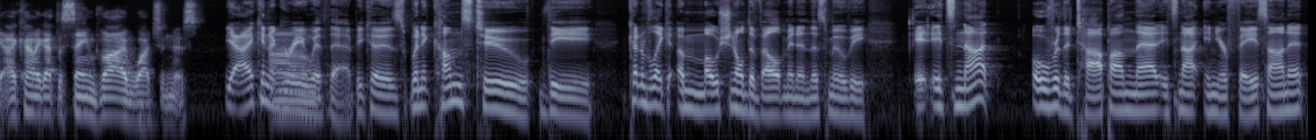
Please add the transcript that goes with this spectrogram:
I, I kind of got the same vibe watching this. Yeah, I can agree Um, with that because when it comes to the kind of like emotional development in this movie, it, it's not over the top on that. It's not in your face on it,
